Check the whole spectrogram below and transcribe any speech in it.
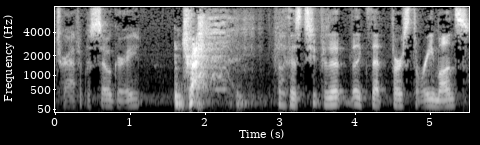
traffic was so great Tra- for like those two, for the, like that first three months.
